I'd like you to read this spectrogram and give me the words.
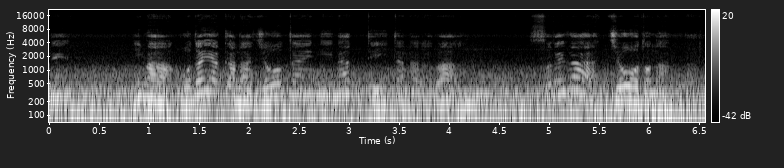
ね今穏やかな状態になっていたならばそれが浄土なんだと、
